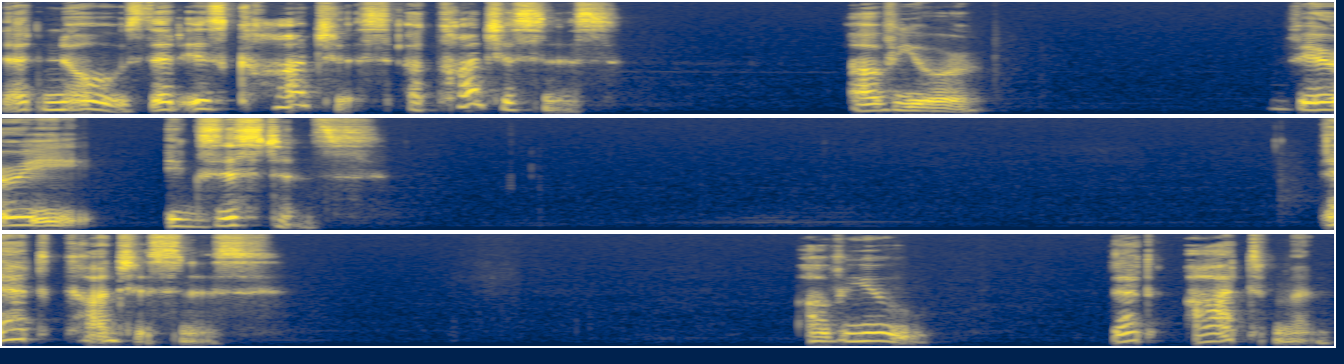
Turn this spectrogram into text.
that knows, that is conscious, a consciousness of your very existence. that consciousness of you, that Atman,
